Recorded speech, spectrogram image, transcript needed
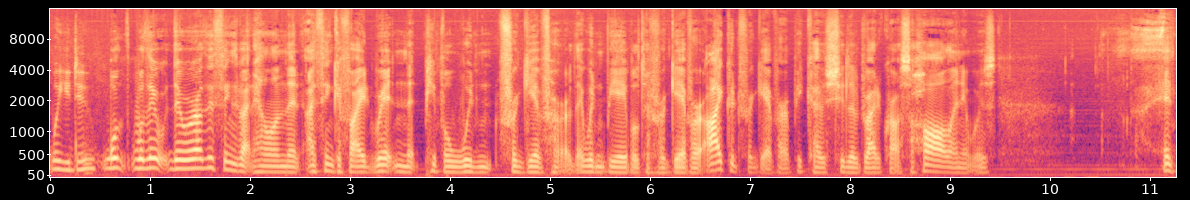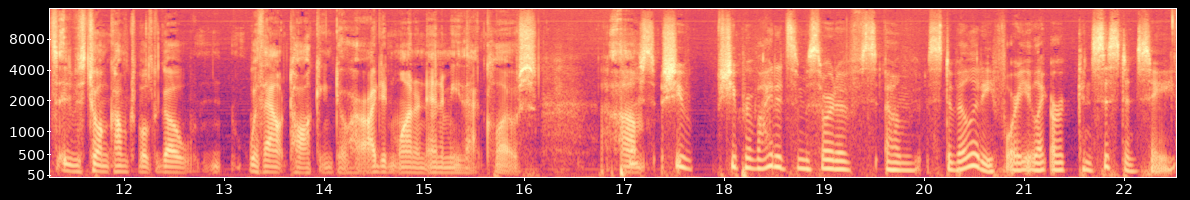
what you do? Well, well, there there were other things about Helen that I think if I'd written that people wouldn't forgive her, they wouldn't be able to forgive her. I could forgive her because she lived right across the hall, and it was it's it was too uncomfortable to go without talking to her. I didn't want an enemy that close. Um, Plus, she she provided some sort of um, stability for you, like or consistency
